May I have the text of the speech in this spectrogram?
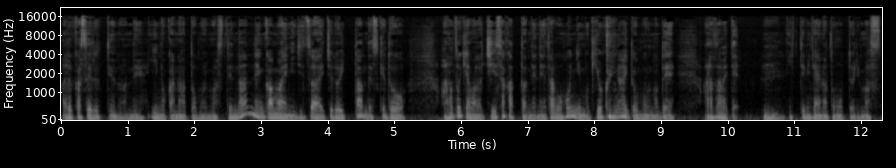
歩かせるっていうのはね、いいのかなと思います。で、何年か前に実は一度行ったんですけど、あの時はまだ小さかったんでね、多分本人も記憶にないと思うので、改めて、うん、行ってみたいなと思っております。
